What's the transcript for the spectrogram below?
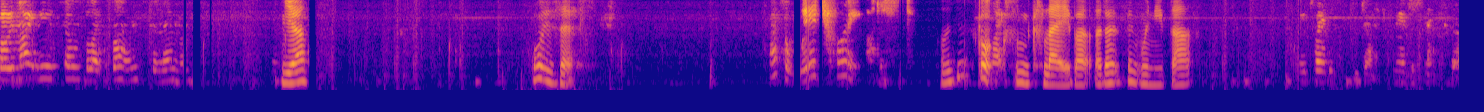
But we might need some for like songs to name them. yeah. What is this? That's a weird tree. I just I just got Nice. some clay, but I don't think we need that. we played with eugenics. We just make some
